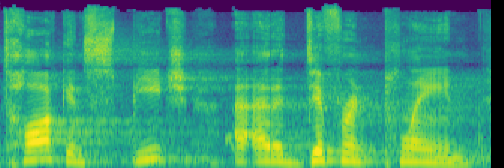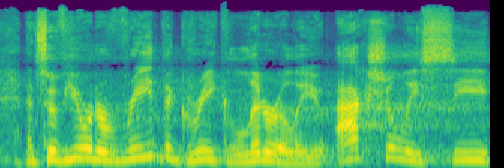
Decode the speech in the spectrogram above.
talk and speech at a different plane. And so, if you were to read the Greek literally, you actually see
